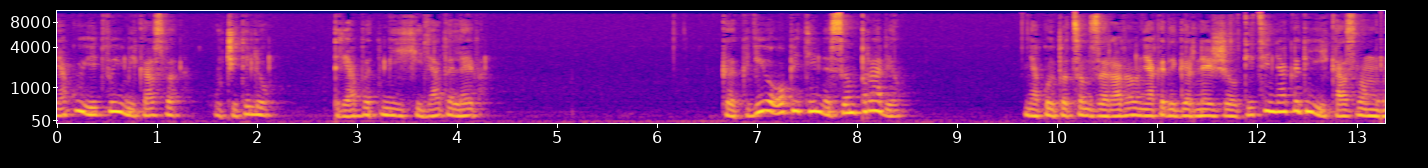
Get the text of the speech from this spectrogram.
Някой идва и ми казва, учителю, трябват ми и хиляда лева. Какви опити не съм правил? Някой път съм заравил някъде гърне с жълтици, някъде и казвам му,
